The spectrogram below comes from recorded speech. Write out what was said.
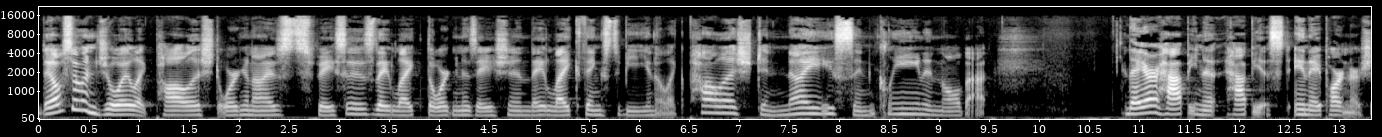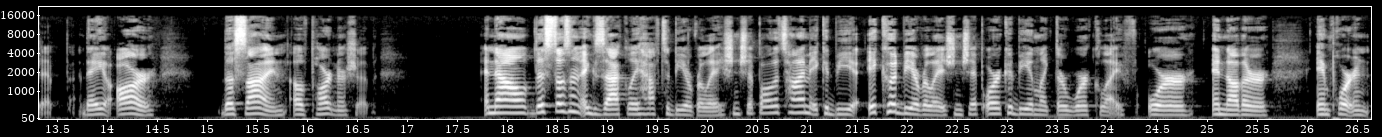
They also enjoy like polished, organized spaces. They like the organization. They like things to be, you know, like polished and nice and clean and all that. They are happy, happiest in a partnership. They are the sign of partnership. And now this doesn't exactly have to be a relationship all the time. It could be it could be a relationship or it could be in like their work life or another important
